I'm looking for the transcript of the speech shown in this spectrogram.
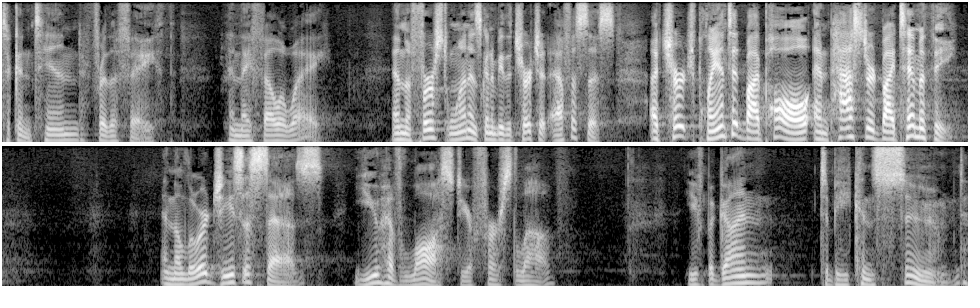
to contend for the faith and they fell away. And the first one is going to be the church at Ephesus, a church planted by Paul and pastored by Timothy. And the Lord Jesus says, You have lost your first love. You've begun to be consumed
